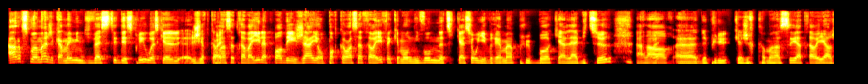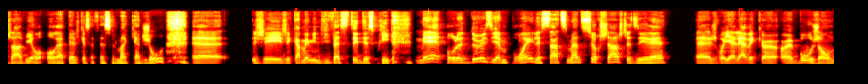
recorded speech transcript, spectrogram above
en ce moment, j'ai quand même une vivacité d'esprit où est-ce que euh, j'ai recommencé à travailler. La plupart des gens, ils n'ont pas recommencé à travailler, fait que mon niveau de notification il est vraiment plus bas qu'à l'habitude. Alors, euh, depuis que j'ai recommencé à travailler en janvier, on, rappelle que ça fait seulement quatre jours. Euh, j'ai, j'ai quand même une vivacité d'esprit. Mais pour le deuxième point, le sentiment de surcharge, je te dirais, euh, je vais y aller avec un, beau jaune.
